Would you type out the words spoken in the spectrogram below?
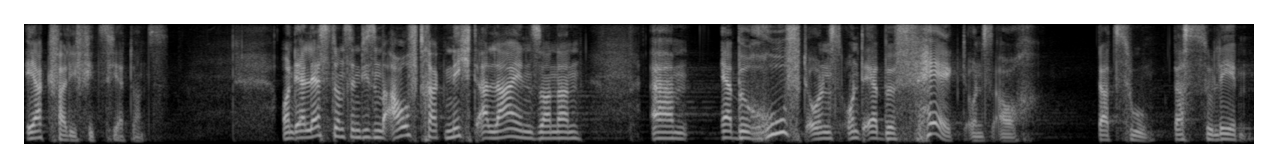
Er qualifiziert uns. Und er lässt uns in diesem Auftrag nicht allein, sondern ähm, er beruft uns und er befähigt uns auch dazu, das zu leben.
